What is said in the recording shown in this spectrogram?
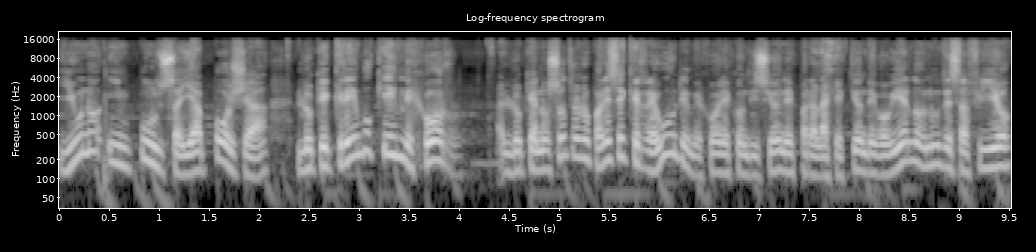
Y uno impulsa y apoya lo que creemos que es mejor, lo que a nosotros nos parece que reúne mejores condiciones para la gestión de gobierno en un desafío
